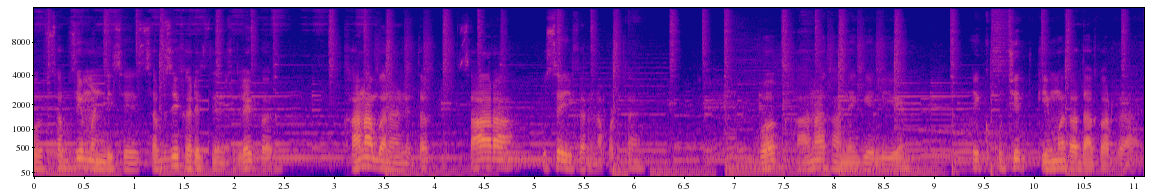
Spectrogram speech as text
और सब्ज़ी मंडी से सब्ज़ी खरीदने से लेकर खाना बनाने तक सारा उसे ही करना पड़ता है। वह खाना खाने के लिए एक उचित कीमत अदा कर रहा है,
